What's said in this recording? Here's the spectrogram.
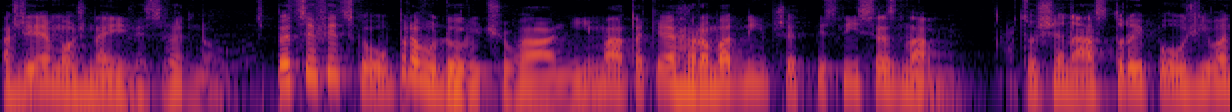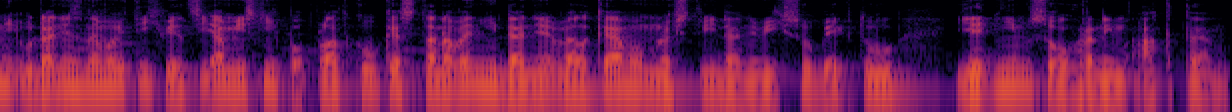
a že je možné ji vyzvednout. Specifickou úpravu doručování má také hromadný předpisný seznam, což je nástroj používaný u daně z nemovitých věcí a místních poplatků ke stanovení daně velkému množství daňových subjektů jedním souhrným aktem.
